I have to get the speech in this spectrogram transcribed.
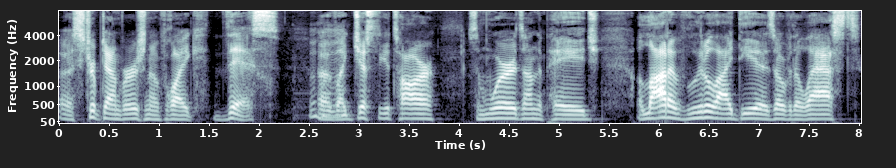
a stripped down version of like this, of like just the guitar, some words on the page, a lot of little ideas over the last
